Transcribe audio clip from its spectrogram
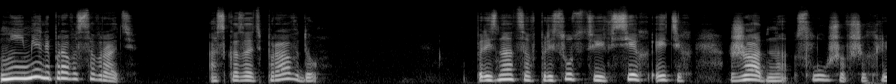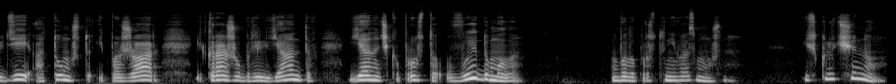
не имели права соврать, а сказать правду – признаться в присутствии всех этих жадно слушавших людей о том, что и пожар, и кражу бриллиантов Яночка просто выдумала, было просто невозможно. Исключено.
